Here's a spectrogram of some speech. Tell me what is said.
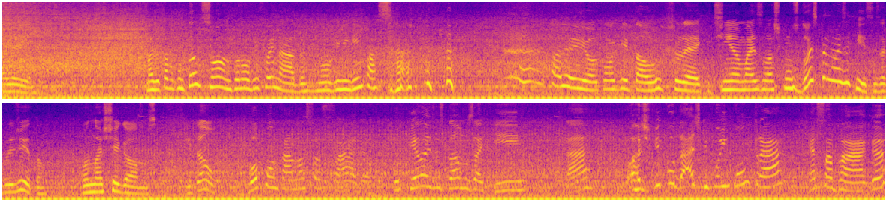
Olha aí. Mas eu tava com tanto sono que eu não ouvi foi nada. Não ouvi ninguém passar. Olha aí, ó, como é que tá o Shurek. Tinha mais, acho que uns dois caminhões aqui, vocês acreditam? Quando nós chegamos. Então, vou contar a nossa saga. Por que nós estamos aqui, tá? a dificuldade que foi encontrar essa vaga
